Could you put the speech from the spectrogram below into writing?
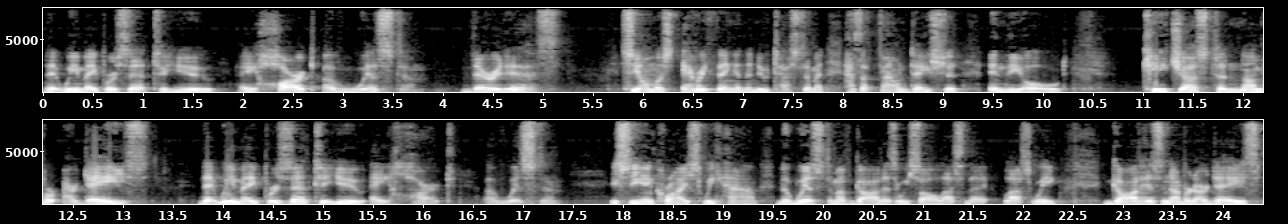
that we may present to you a heart of wisdom. There it is. See, almost everything in the New Testament has a foundation in the Old. Teach us to number our days that we may present to you a heart of wisdom. You see, in Christ, we have the wisdom of God, as we saw last, day, last week. God has numbered our days,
